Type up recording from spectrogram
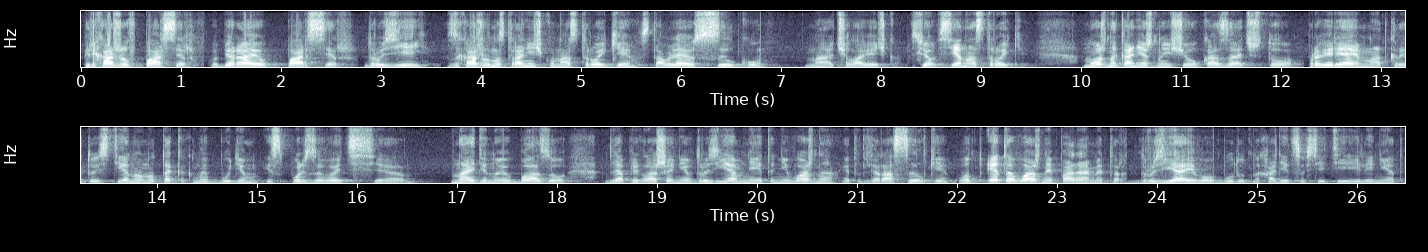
перехожу в парсер, выбираю парсер друзей, захожу на страничку настройки, вставляю ссылку на человечка. Все, все настройки. Можно, конечно, еще указать, что проверяем на открытую стену, но так как мы будем использовать э, найденную базу для приглашения в друзья, мне это не важно, это для рассылки. Вот это важный параметр, друзья его будут находиться в сети или нет,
